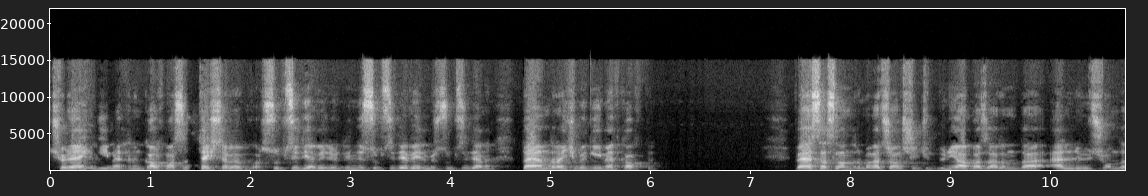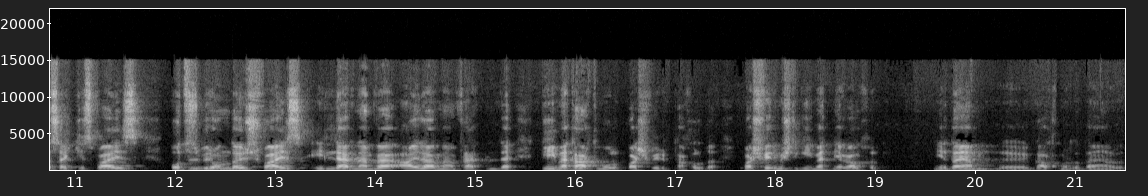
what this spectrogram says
çörəyin qiymətinin qalxmasının tək səbəbi var. Subsidiya verirdi. İndi subsidiya vermir. Subsidiyanı dayandıran kimi qiymət qalxdı. Və əsaslandırmağa çalışır ki, dünya bazarında 53.8 faiz 31.3 faiz illərlə və aylarla fərqində qiymət artımı olub baş verib taxıldı. Baş vermişdi, qiymət niyə qalxırdı? Niyə dayan e, qalxmırdı, dayanırdı?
